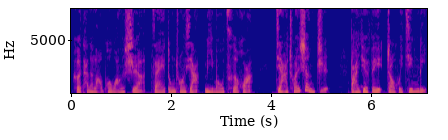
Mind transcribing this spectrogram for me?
和他的老婆王氏啊，在东窗下密谋策划，假传圣旨，把岳飞召回京里，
